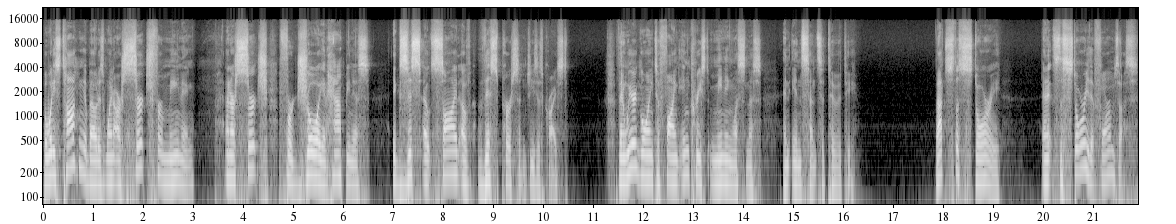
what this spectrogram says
But what he's talking about is when our search for meaning and our search for joy and happiness exists outside of this person, Jesus Christ, then we are going to find increased meaninglessness and insensitivity. That's the story, and it's the story that forms us.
